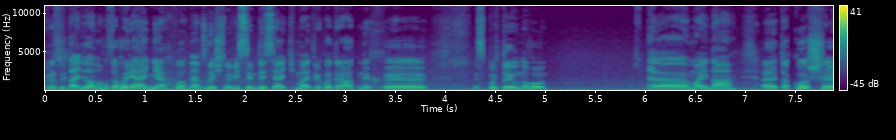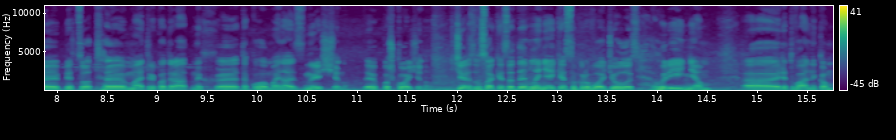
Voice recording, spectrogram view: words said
В результаті даного загоряння вогнем знищено 80 метрів квадратних е, спортивного майна. Е, Також е, 500 метрів квадратних е, такого майна знищено, е, пошкоджено. Через високе задимлення, яке супроводжувалось горінням, е, рятувальникам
